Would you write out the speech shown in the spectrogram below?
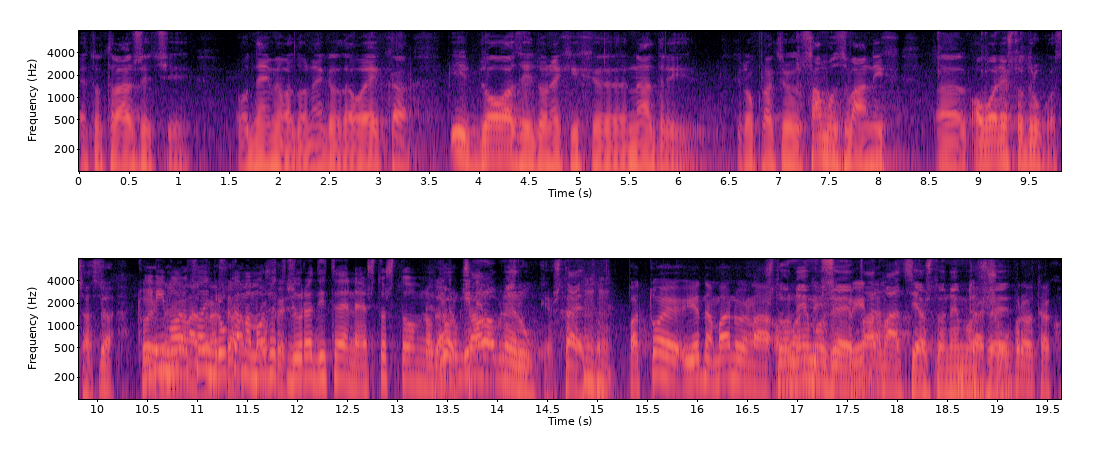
eto, tražeći od nemila do negrada leka i dolaze i do nekih eh, nadri kiropraktičara, samozvanih, e, ovo je nešto drugo sasvim. I vi mora svojim rukama možete da uradite nešto što mnogi drugi ne Čarobne ruke, šta je to? Pa to je jedna manuelna Što ne može farmacija, što ne može... Tačno, upravo tako.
